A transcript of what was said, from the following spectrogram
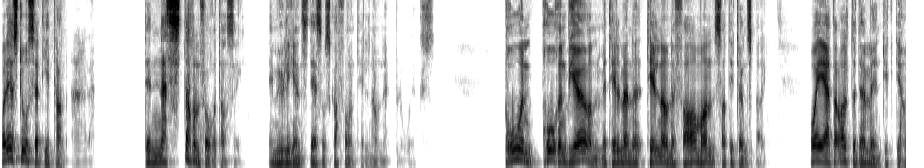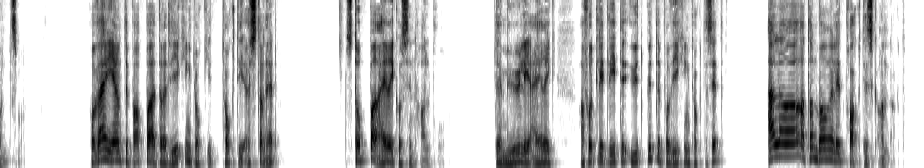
og det er stort sett gitt han ære. Det neste han foretar seg, er muligens det som skaffer han tilnavnet Blodøks. Broren, broren Bjørn med tilnavnet Farmann satt i Tønsberg, og er etter alt å dømme en dyktig handelsmann. På vei hjem til pappa etter et vikingtokt i Østerled stopper Eirik hos sin halvbror. Det er mulig Eirik har fått litt lite utbytte på vikingtoktet sitt, eller at han bare er litt praktisk anlagt.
